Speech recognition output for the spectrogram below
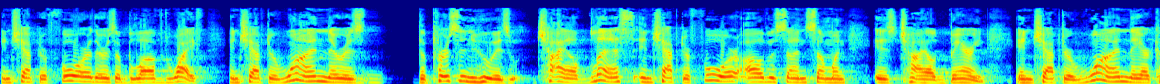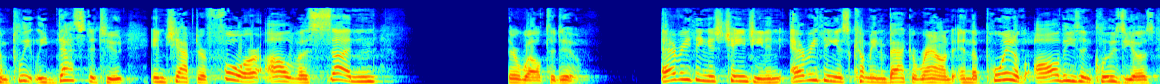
In chapter four, there is a beloved wife. In chapter one, there is the person who is childless. In chapter four, all of a sudden someone is childbearing. In chapter one, they are completely destitute. In chapter four, all of a sudden, they're well to do. Everything is changing and everything is coming back around. And the point of all these inclusios,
